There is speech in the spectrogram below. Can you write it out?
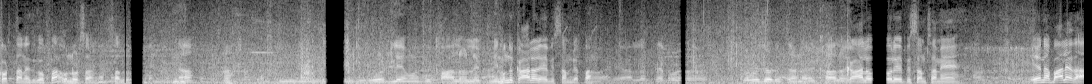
కొడతాను అది గొప్ప. ఉన్నూరు సార్ చదువు. ఏమొద్దు కాలువలు ముందు కాలువ వేపిస్తాం ఇప్పుడు రోజు అడుగుతున్నారు కాలువ కాలువ వేపిస్తాం సమే. ఏనా బాగాలేదా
